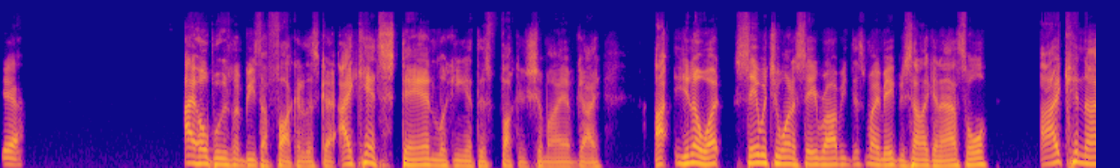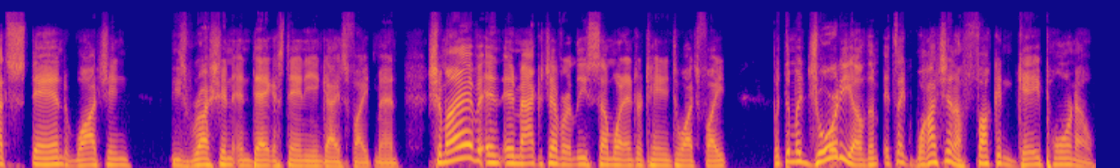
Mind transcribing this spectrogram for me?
Yeah. I hope Usman beats the fuck out of this guy. I can't stand looking at this fucking Chimaev guy. I, you know what? Say what you want to say, Robbie. This might make me sound like an asshole. I cannot stand watching these Russian and Dagestanian guys fight, man. Chimaev and, and Makhachev are at least somewhat entertaining to watch fight, but the majority of them, it's like watching a fucking gay porno.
